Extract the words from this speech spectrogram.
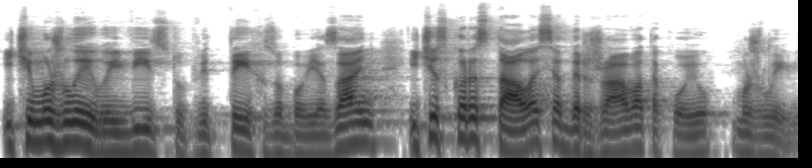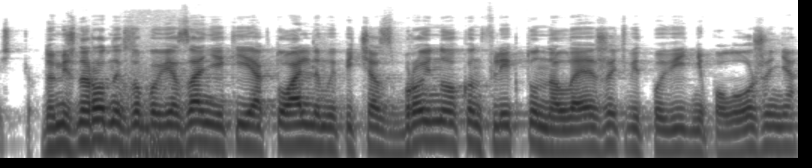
і чи можливий відступ від тих зобов'язань, і чи скористалася держава такою можливістю. До міжнародних зобов'язань, які є актуальними під час збройного конфлікту, належать відповідні положення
